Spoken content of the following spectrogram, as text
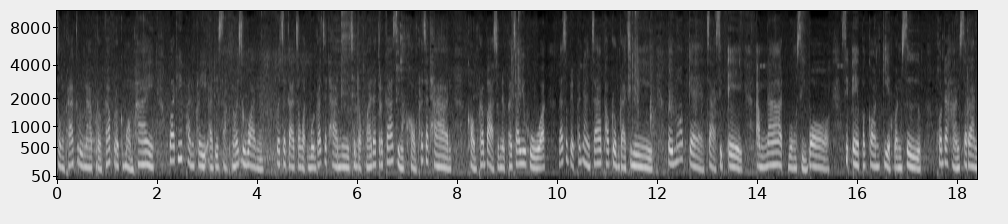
ทรงพระกรุณาโปรดเกล้าโปรดกระหม่อมให้ ว่าที่พันตรีอดิศักดิ์น้อยสุวรรณราชการจังหวัดอุบลราชธานีเชิญดอกไม้และตะกร้าสิ่งของพระราชทานของพระบาทสมเด็จพระเจ้าอยู่หัว และสมเด็จพระนางเจ้าพระบรมราชินี ไปมอบแก่จ่าสิบเอกอำนาจ วงศรีวอสิบเอกประกรณ์เกียรติวันสืบพลทหารสรัน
